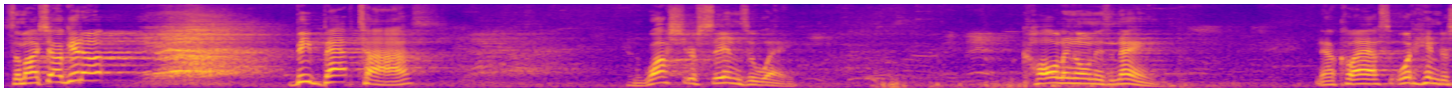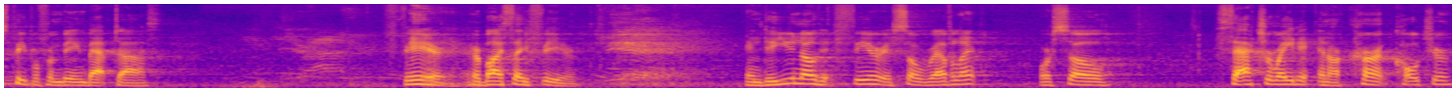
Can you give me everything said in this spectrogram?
Somebody shall get up. Get up. Be baptized wash your sins away. Amen. Calling on his name. Now, class, what hinders people from being baptized? Fear. Everybody say fear. fear. And do you know that fear is so relevant or so saturated in our current culture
